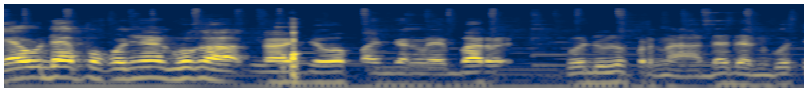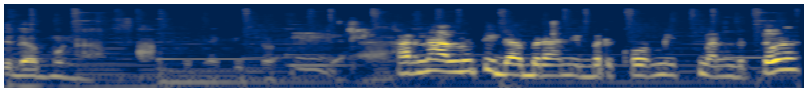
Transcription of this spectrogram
Ya udah pokoknya gue nggak nggak jawab panjang lebar. Gue dulu pernah ada dan gue tidak munafik gitu. Ya, Karena lu tidak berani berkomitmen, betul?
